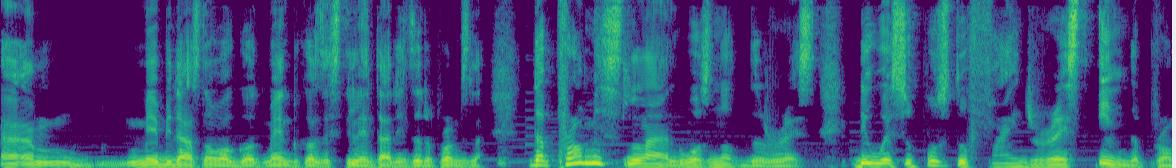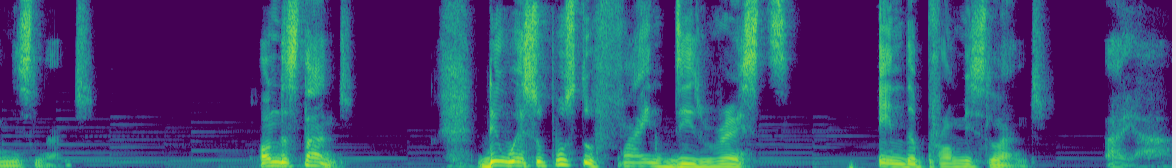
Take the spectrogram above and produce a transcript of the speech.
um, maybe that's not what God meant because they still entered into the promised land. The promised land was not the rest. They were supposed to find rest in the promised land. Understand? They were supposed to find the rest in the promised land. Ah,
